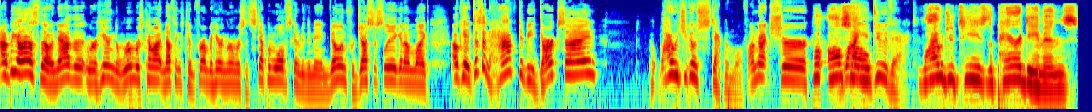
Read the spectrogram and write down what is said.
I'll be honest though, now that we're hearing the rumors come out, nothing's confirmed, but hearing rumors that Steppenwolf's going to be the main villain for Justice League, and I'm like, okay, it doesn't have to be Darkseid, but why would you go Steppenwolf? I'm not sure But also, why you do that. why would you tease the parademons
